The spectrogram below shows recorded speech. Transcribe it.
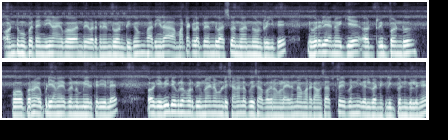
ஒன்று முப்பத்தஞ்சுக்கு நாங்கள் இப்போ வந்து இடத்துல நின்று கொண்டிருக்கோம். பார்த்தீங்கன்னா மட்டக்களப்புலேருந்து பஸ் வந்து வந்து கொண்டிருக்குது. நுவரெலியா நோக்கிய ஒரு ட்ரிப் கொண்டு போக போகிறோம் எப்படி அமைப்பு மாரி தெரியல. ஓகே வீடியோக்குள்ளே போகிறதுக்கு முன்னாடி நம்மளுடைய சேனலில் புதுசாக பார்க்குறவங்களா இருந்தால் மறக்காம சப்ஸ்கிரைப் பண்ணி வெல் பண்ணி கிளிக் பண்ணிக்கொள்ளுங்க.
